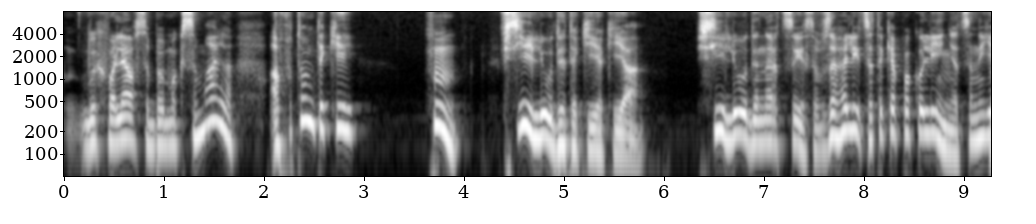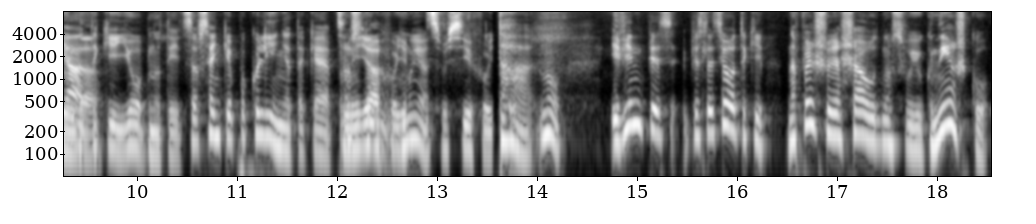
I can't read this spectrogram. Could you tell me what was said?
вихваляв себе максимально, а потім такий. Хм, всі люди такі, як я. Всі люди нарциси. Взагалі, це таке покоління. Це не я Да. такий йобнутий, це всеньке покоління таке. Це не я ми... це всі хуя. Так, ну. І він піс... після цього такий: напишу я ще одну свою книжку,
